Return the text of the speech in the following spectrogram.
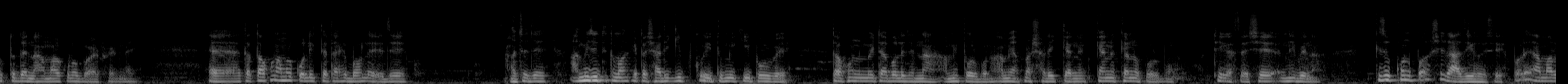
উত্তর দেয়, না, আমার কোনো বয়ফ্রেন্ড নেই। তা তখন আমার কলিগটা তাকে বলে যে হচ্ছে যে আমি যদি তোমাকে একটা শাড়ি গিফট করি, তুমি কি পরবে? তখন মেয়েটা বলে যে, না, আমি পরবো না। আমি আপনার শাড়ি কেন কেন কেন পরবো? ঠিক আছে, সে নেবে না। কিছুক্ষণ পর সে রাজি হয়েছে। পরে আমার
